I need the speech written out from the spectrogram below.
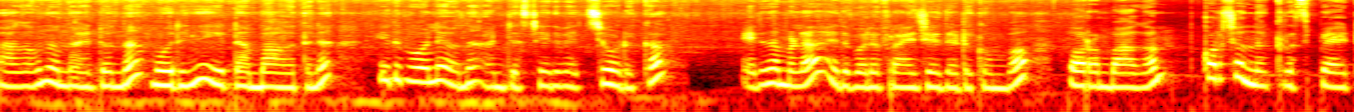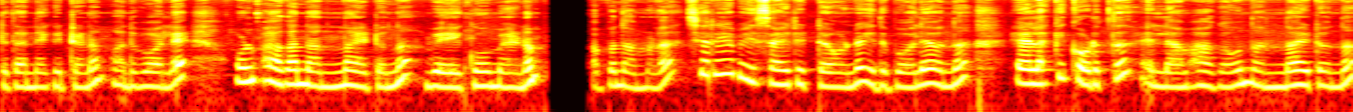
ഭാഗവും നന്നായിട്ടൊന്ന് മുരിഞ്ഞ് കിട്ടാൻ പാകത്തിന് ഇതുപോലെ ഒന്ന് അഡ്ജസ്റ്റ് ചെയ്ത് വെച്ച് കൊടുക്കാം. ഇത് നമ്മൾ ഇതുപോലെ ഫ്രൈ ചെയ്തെടുക്കുമ്പോൾ പുറം ഭാഗം കുറച്ചൊന്ന് ക്രിസ്പി ആയിട്ട് തന്നെ കിട്ടണം. അതുപോലെ ഉൾഭാഗം നന്നായിട്ടൊന്ന് വേഗവും വേണം. അപ്പോൾ നമ്മൾ ചെറിയ പീസായിട്ട് ഇട്ടുകൊണ്ട് ഇതുപോലെ ഒന്ന് ഇളക്കി കൊടുത്ത് എല്ലാ ഭാഗവും നന്നായിട്ടൊന്ന്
